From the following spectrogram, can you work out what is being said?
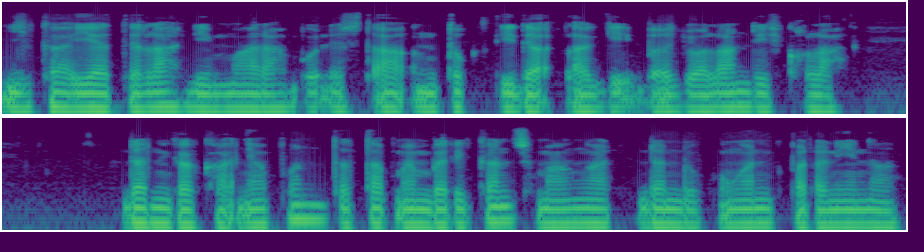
jika ia telah dimarah Bu Desta untuk tidak lagi berjualan di sekolah. Dan kakaknya pun tetap memberikan semangat dan dukungan kepada Nina.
